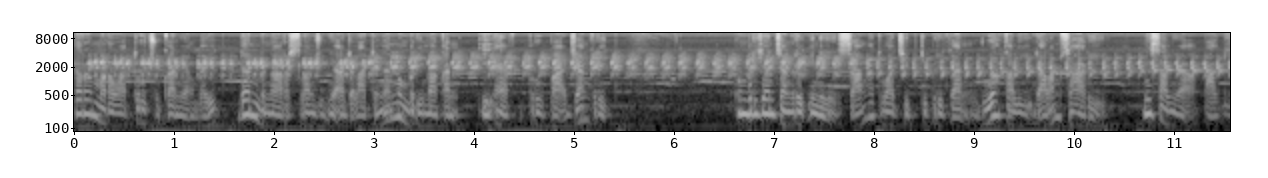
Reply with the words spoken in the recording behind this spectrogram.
cara merawat terucukan yang baik dan benar selanjutnya adalah dengan memberi makan IF berupa jangkrik. Pemberian jangkrik ini sangat wajib diberikan dua kali dalam sehari, misalnya pagi,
